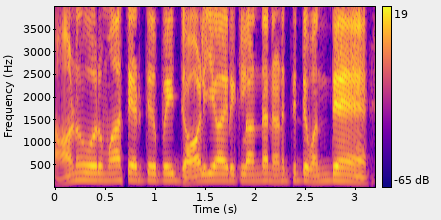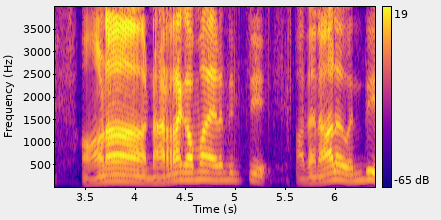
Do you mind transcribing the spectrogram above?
நானும் ஒரு மாசம் எடுத்துட்டு போய் ஜாலியா இருக்கலான்னு தான் நினைச்சிட்டு வந்தேன். ஆனா நரகமா இருந்துச்சு. அதனால வந்து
